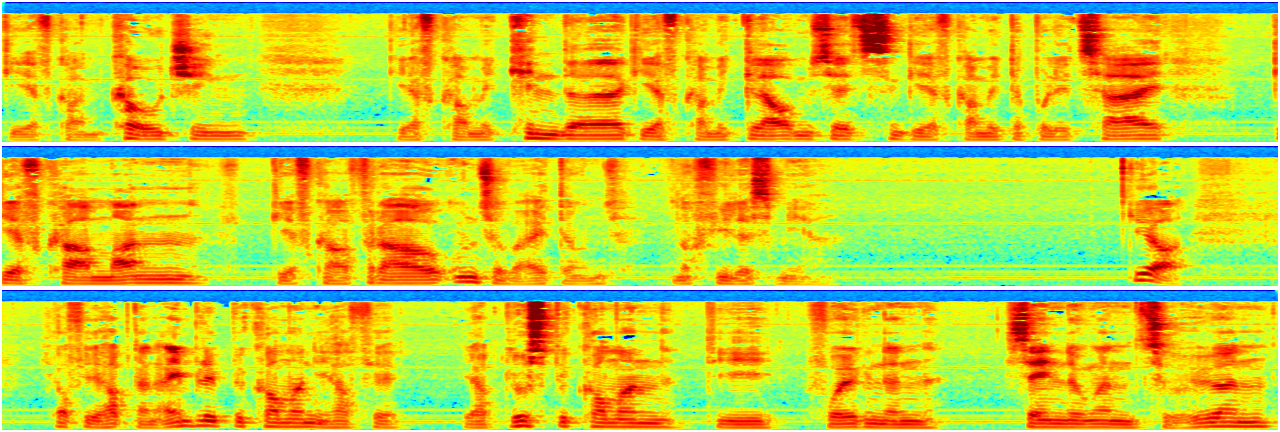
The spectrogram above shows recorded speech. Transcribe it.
GFK im Coaching, GFK mit Kindern, GFK mit Glaubenssätzen, GFK mit der Polizei, GFK Mann, GFK Frau und so weiter und noch vieles mehr. Ja, ich hoffe, ihr habt einen Einblick bekommen. Ich hoffe, ihr habt Lust bekommen, die folgenden Sendungen zu hören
